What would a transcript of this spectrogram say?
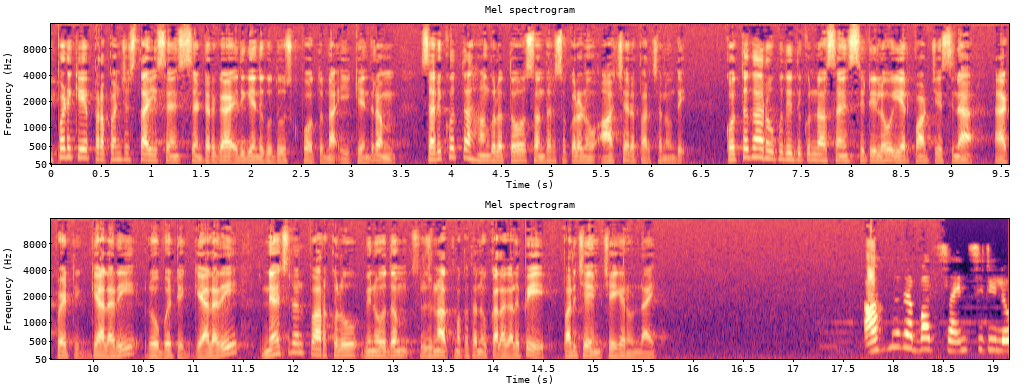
ఇప్పటికే ప్రపంచ స్థాయి సైన్స్ సెంటర్గా ఎదిగేందుకు దూసుకుపోతున్న ఈ కేంద్రం సరికొత్త హంగులతో సందర్శకులను ఆశ్చర్యపరచనుంది. కొత్తగా రూపుదిద్దుకున్న సైన్స్ సిటీలో ఏర్పాటు చేసిన aquatic gallery robotic gallery natural పార్కులు వినోదం సృజనాత్మకతను కలగలిపి పరిచయం చేయనున్నాయి. అహ్మదాబాద్ సైన్స్ సిటీలో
